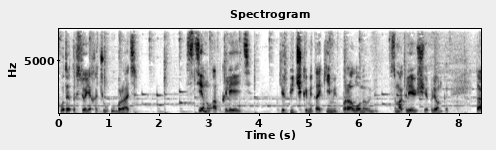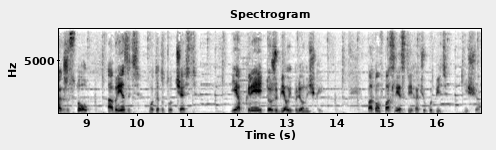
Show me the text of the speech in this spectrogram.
Вот это все я хочу убрать. Стену обклеить кирпичиками такими поролоновыми, самоклеющая пленка. Также стол обрезать, вот эту вот часть, и обклеить тоже белой пленочкой. Потом впоследствии хочу купить еще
